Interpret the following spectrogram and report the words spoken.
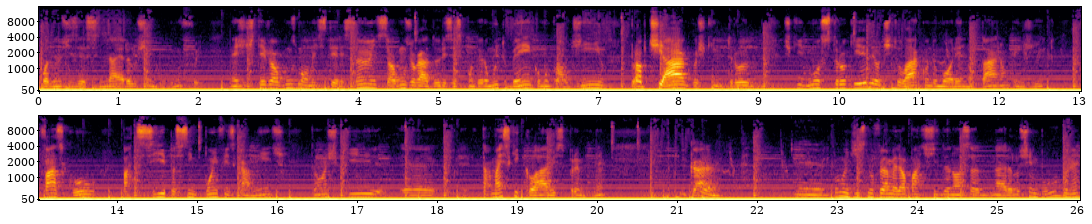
podemos dizer assim, da era Luxemburgo. Não foi. A gente teve alguns momentos interessantes, alguns jogadores responderam muito bem, como o Claudinho, o próprio Thiago, acho que entrou, acho que mostrou que ele é o titular quando o Moreno não tá, não tem jeito, faz gol, participa, se impõe fisicamente, então acho que é, tá mais que claro isso pra mim, né? E cara, é, como eu disse, não foi a melhor partida nossa na era Luxemburgo, né?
